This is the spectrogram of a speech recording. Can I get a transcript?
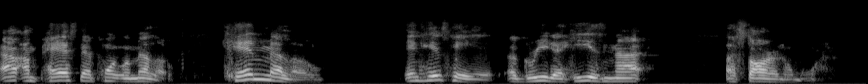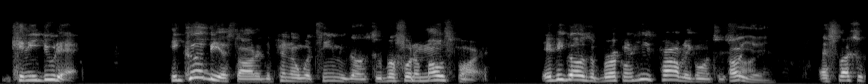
I, I'm past that point with Melo. Can Melo, in his head agree that he is not a star no more? Can he do that? He could be a starter depending on what team he goes to, but for the most part, if he goes to Brooklyn, he's probably going to. Oh, start, oh yeah, especially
